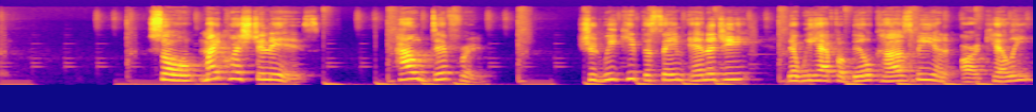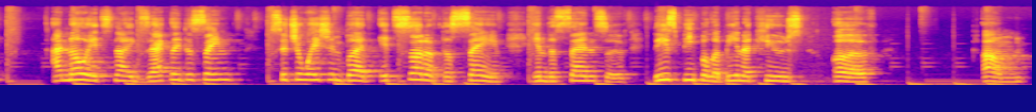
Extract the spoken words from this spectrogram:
So, my question is how different should we keep the same energy that we have for Bill Cosby and R. Kelly? I know it's not exactly the same situation, but it's sort of the same in the sense of these people are being accused of um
